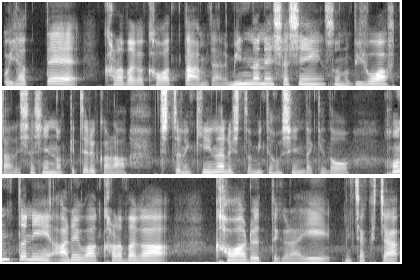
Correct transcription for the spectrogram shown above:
をやって体が変わったみたいな。みんなね写真そのビフォーアフターで写真載っけてるからちょっとね気になる人見てほしいんだけど本当にあれは体が変わるってぐらいめちゃくちゃ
